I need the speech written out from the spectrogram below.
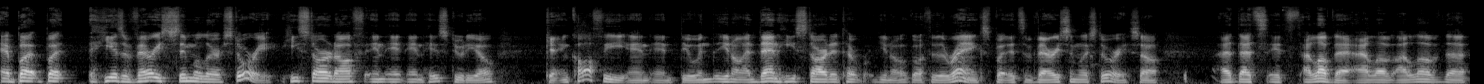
eh, but but he has a very similar story. He started off in, in, in his studio, getting coffee and, and doing you know, and then he started to you know go through the ranks. But it's a very similar story. So uh, that's it's I love that. I love I love the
